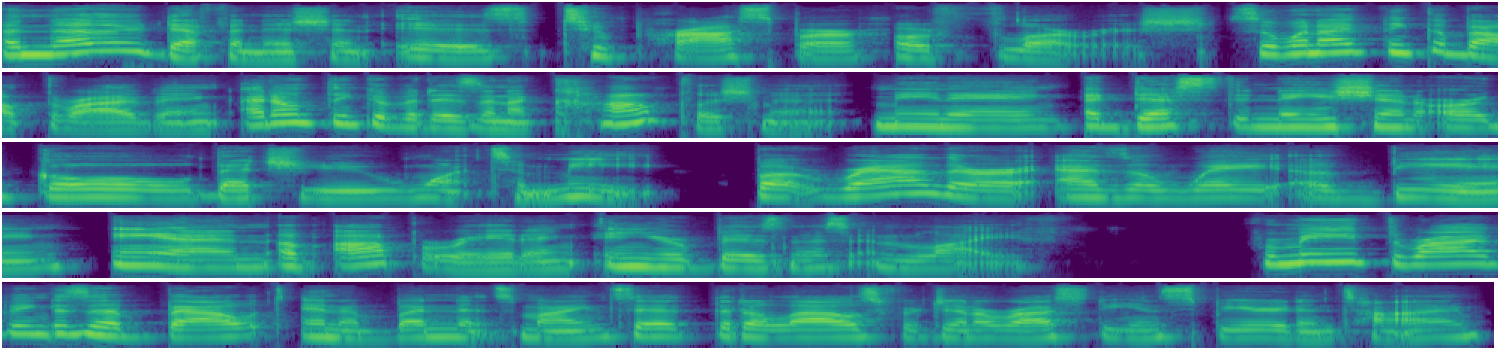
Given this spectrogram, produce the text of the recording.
Another definition is to prosper or flourish. So when I think about thriving, I don't think of it as an accomplishment, meaning a destination or a goal that you want to meet, but rather as a way of being and of operating in your business and life. For me, thriving is about an abundance mindset that allows for generosity in spirit and time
